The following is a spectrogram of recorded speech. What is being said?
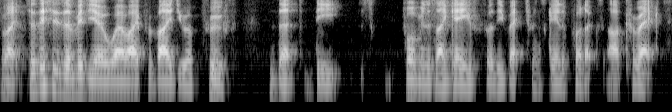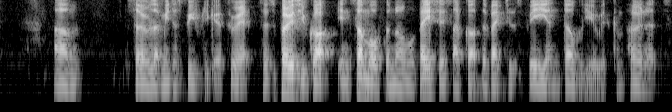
Right, so this is a video where I provide you a proof that the formulas I gave for the vector and scalar products are correct. Um, so let me just briefly go through it. So suppose you've got, in some orthonormal basis, I've got the vectors v and w with components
